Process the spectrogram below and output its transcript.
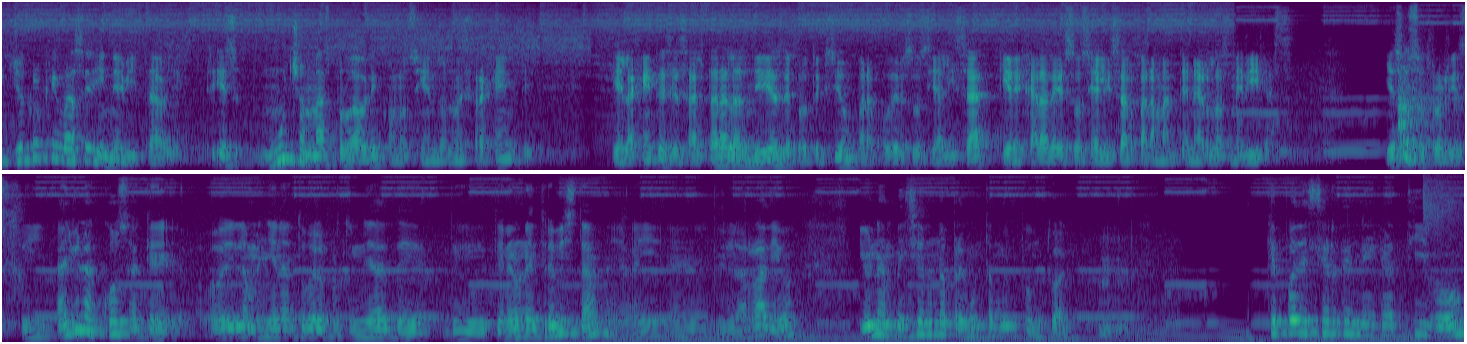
y yo creo que va a ser inevitable. Es mucho más probable conociendo a nuestra gente que la gente se saltara las medidas de protección para poder socializar que dejara de socializar para mantener las medidas. Y eso es otro riesgo. Sí, hay una cosa que hoy en la mañana tuve la oportunidad de, de tener una entrevista eh, ahí eh, en la radio y una, me hicieron una pregunta muy puntual. Ujú. ¿Qué puede ser de negativo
